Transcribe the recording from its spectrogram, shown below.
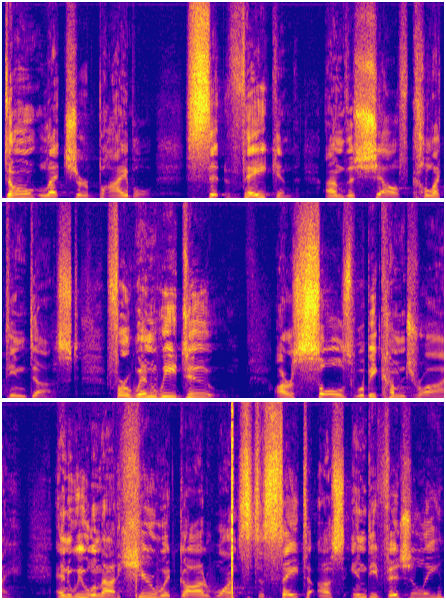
Don't let your Bible sit vacant on the shelf collecting dust. For when we do, our souls will become dry and we will not hear what God wants to say to us individually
